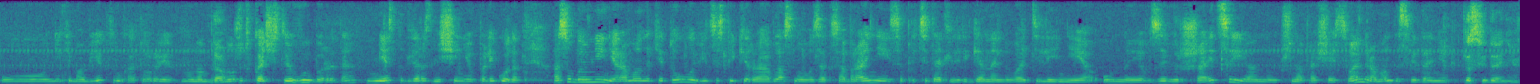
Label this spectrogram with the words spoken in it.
по неким объектам, которые ну, нам Да. предложат в качестве выбора, да, место для размещения полигона. Особое мнение Романа Титова, вице-спикера областного заксобрания и сопредседателя регионального отделения ОНФ завершается. И Анна Лапшина прощаюсь с вами. Роман, до свидания. До свидания.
